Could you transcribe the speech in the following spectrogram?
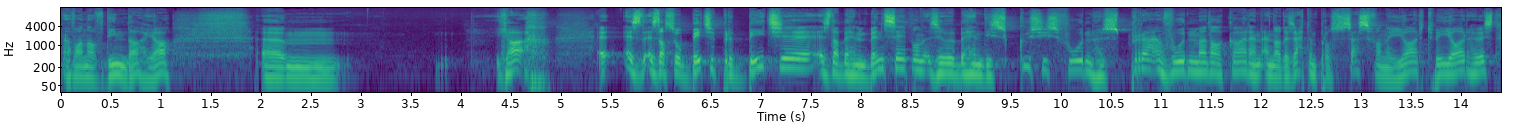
En vanaf die dag, ja... Um, ja, is, is dat zo beetje per beetje, is dat beginnen binnencijpelen, zijn we beginnen discussies voeren, gesprekken voeren met elkaar. En, en dat is echt een proces van een jaar, twee jaar geweest.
